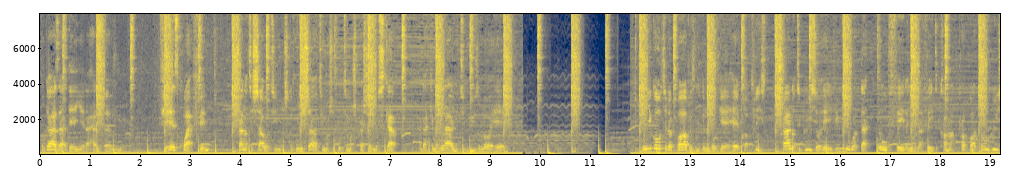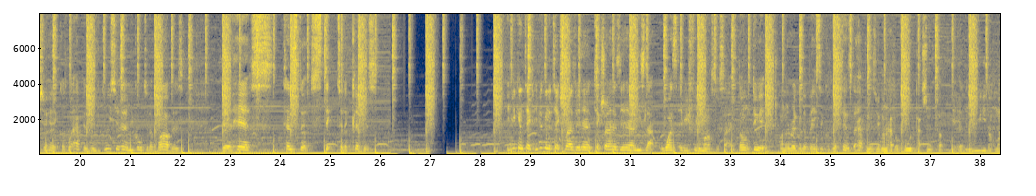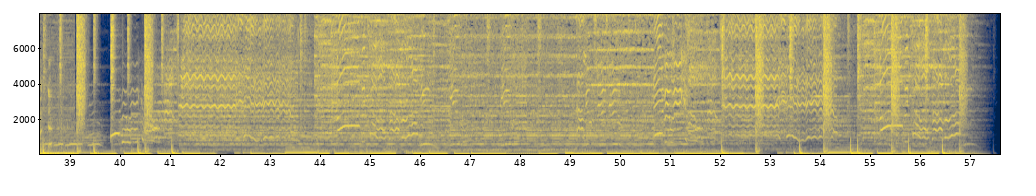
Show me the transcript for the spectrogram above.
for guys out there, yeah, that has, um, if your hair's quite thin, try not to shower too much because when you shower too much, you put too much pressure on your scalp, and that can allow you to lose a lot of hair. When you go to the barbers and you're gonna go get a haircut, please try not to grease your hair. If you really want that ill fade and you want that fade to come out proper, don't grease your hair because what happens when you grease your hair and you go to the barbers, the hair tends to stick to the clippers. If you can take, if you're gonna texturize your hair, texturize your hair at least like once every three months or something. Don't do it on a regular basis because what tends to happen is you're gonna have a bald patch on the top of your head and you really don't want that.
